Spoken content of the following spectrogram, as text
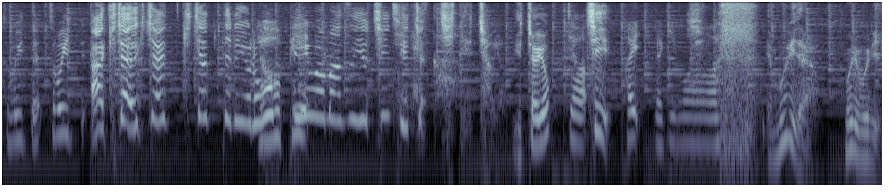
つむいて。つむいて。あ来ちゃう来ちゃう来ちゃってるよ。ローピンはまずいよチーって言っちゃうチーって言っちゃうよ。言っちゃうよ。じゃあチー。はい泣きます。え無理だよ。無理無理。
